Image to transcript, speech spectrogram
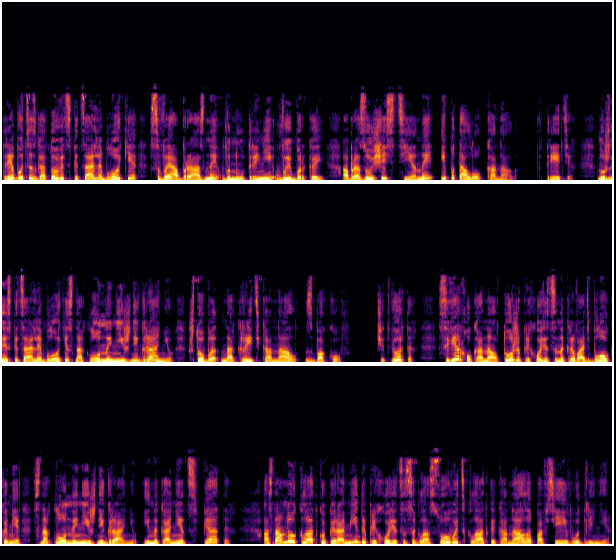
требуется изготовить специальные блоки с V-образной внутренней выборкой, образующей стены и потолок канала. В-третьих, нужны специальные блоки с наклонной нижней гранью, чтобы накрыть канал с боков. В-четвертых, сверху канал тоже приходится накрывать блоками с наклонной нижней гранью. И, наконец, в-пятых, основную кладку пирамиды приходится согласовывать с кладкой канала по всей его длине.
